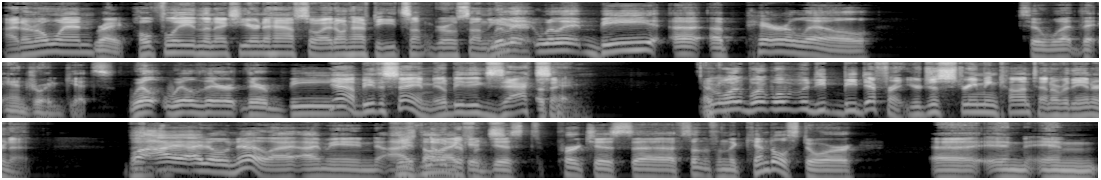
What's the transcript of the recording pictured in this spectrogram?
I don't know when. Right. Hopefully in the next year and a half, so I don't have to eat something gross on the will air. it will it be a, a parallel to what the Android gets? Will will there there be? Yeah, be the same. It'll be the exact Okay. same. And What, what what would be different? You're just streaming content over the internet. Well, I, I don't know. I, I mean, I thought no I difference. could just purchase uh, something from the Kindle store uh, in in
